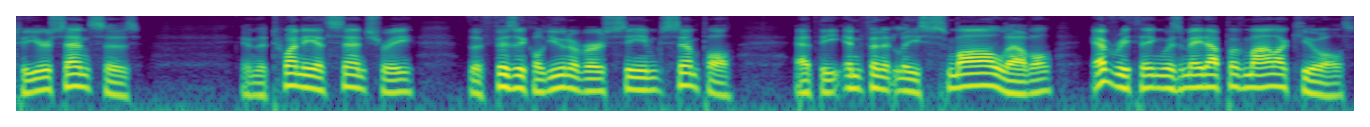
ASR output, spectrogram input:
to your senses. In the 20th century, the physical universe seemed simple. At the infinitely small level, everything was made up of molecules.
